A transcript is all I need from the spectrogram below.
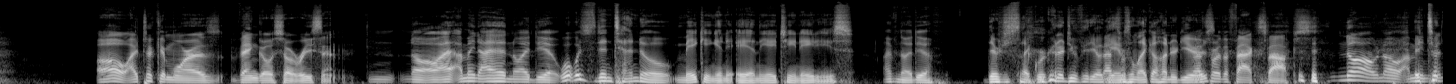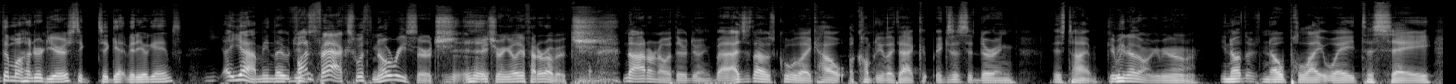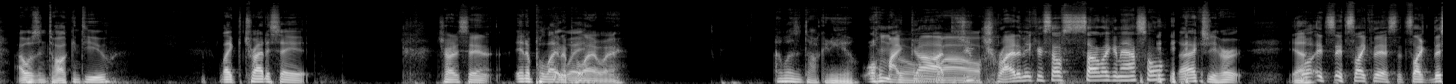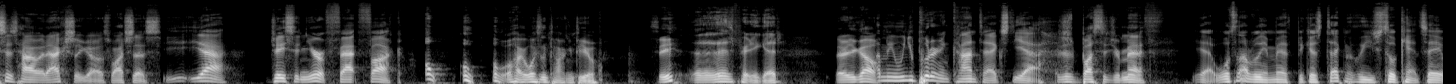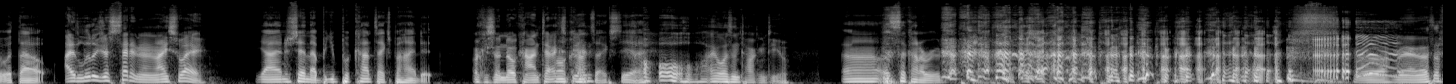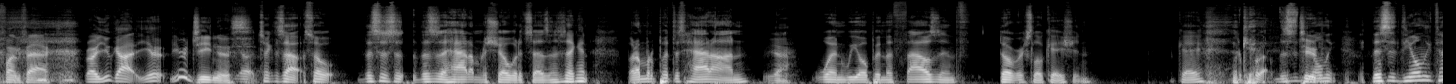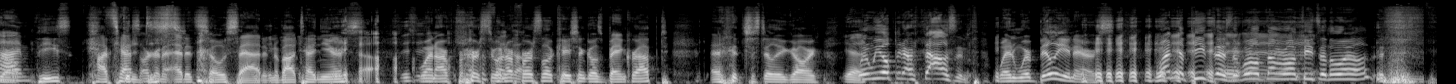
oh, I took it more as Van Gogh so recent. N- No, I, I mean I had no idea. What was Nintendo making in in the 1880s? I have no idea. They're just like we're gonna do video That's games where- in like hundred years. That's years. where the fact stops. No, no. I mean, it took them hundred years to, to get video games. Y- uh, Yeah, I mean they were doing Fun facts with no research, featuring Ilya Fedorovich. No, I don't know what they were doing, but I just thought it was cool, like how a company like that could- existed during his time. Give me another one. Give me another one. You know, there's no polite way to say I wasn't talking to you. Like, try to say it Try to say it in a polite in a way. polite way. I wasn't talking to you. Oh my Oh, god! Did wow. you try to make yourself sound like an asshole? That actually hurt. Yeah. Well, it's it's like this. It's like this is how it actually goes. Watch this. Y- yeah, Jason, you're a fat fuck. Oh, oh, oh! I wasn't talking to you. See, Uh, that's pretty good. there you go. I mean, when you put it in context, yeah, I just busted your myth. yeah. Well, it's not really a myth because technically you still can't say it without. I literally just said it in a nice way. Yeah, I understand that, but you put context behind it. Okay, so no context. No behind- context, yeah. Oh, oh, I wasn't talking to you. Uh, that's still kind of rude. oh man, that's a fun fact, bro. You got you're you're a genius. Yo, check this out. So this is this is a hat. I'm gonna show what it says in a second, but I'm gonna put this hat on Yeah. when we open the thousandth Dobrik's location. Okay. Okay. This is Dude. the only. This is the only Yo, time. these podcasts are gonna gonna edit so sad in about ten years. This is- When our first when our up. first location goes bankrupt, and it's just illegally going. Yeah. When we open our thousandth, when we're billionaires, when the pizza is the world's number one pizza in the world.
